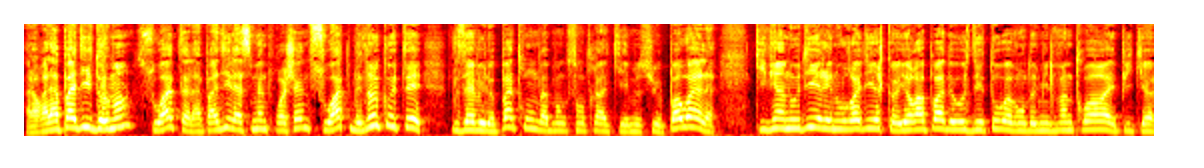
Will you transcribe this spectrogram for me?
Alors, elle n'a pas dit demain, soit, elle n'a pas dit la semaine prochaine, soit, mais d'un côté, vous avez le patron de la Banque centrale qui est Monsieur Powell, qui vient nous dire et nous redire qu'il n'y aura pas de hausse des taux avant 2023 et puis que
